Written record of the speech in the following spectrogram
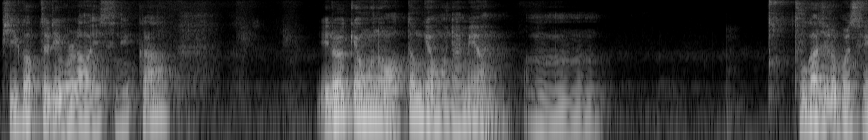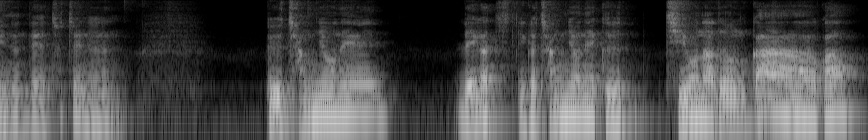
비겁들이 올라와 있으니까 이럴 경우는 어떤 경우냐면 음, 두 가지로 볼 수 있는데 첫째는 그 작년에 내가 그러니까 작년에 그 지원하던 과가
